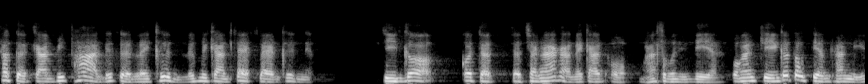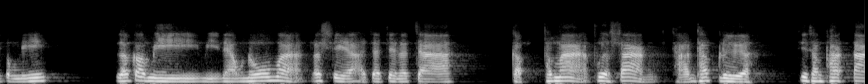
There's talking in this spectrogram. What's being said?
ถ้าเกิดการพิพาทหรือเกิดอะไรขึ้น หรือมีการแทรกแซงขึ้นเนี่ย จีนก็ก็จะจะชะงักในการออกมหาสมุทรอินเดีย เพราะงั้นจีนก็ต้องเตรียมทางหนีตรงนี้ แล้วก็มีมีแนวโน้มว่ารัสเซียอาจจะเจรจา กับพม่าเพื่อสร้างฐานทัพเรือที่ทางภาคใต้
